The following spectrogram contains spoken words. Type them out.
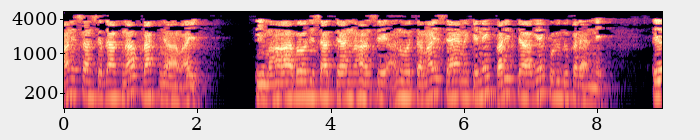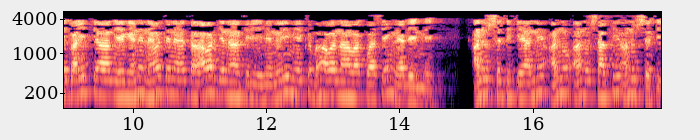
ආනිසංස දක්නා ප්‍රඥාවයි. මේ මහා බෝධිසත්වයන් වහන්සේ අනුව තමයි සෑම කෙනෙක් පරිත්‍යාගය පුරුදු කරන්නේ. ඒ පරිත්‍යාගය ගැන නැවත නැවත ආවර්ජනා කිරීමෙනුයි මේක භාවනාවක් වශයෙන් වැඩෙන්නේ. අනුස්සති කියන්නේ අනු අනුසති අනුස්සති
